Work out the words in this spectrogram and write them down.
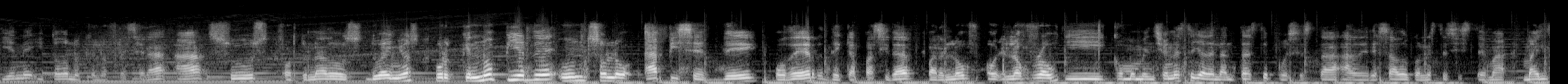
tiene y todo lo que le ofrecerá a sus afortunados dueños, porque no pierde un solo ápice de poder, de capacidad para el off-road y como mencionaste y adelantaste, pues está aderezado con este sistema Mild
